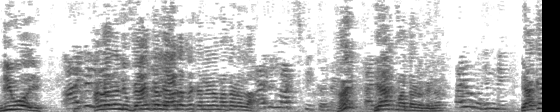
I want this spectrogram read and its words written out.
ನೀವು ಹಂಗಾದ್ರೆ ನೀವು ಬ್ಯಾಂಕಲ್ಲಿ ಯಾರ ಹತ್ರ ಕನ್ನಡ ಮಾತಾಡಲ್ಲ? ಹ? ಯಾಕೆ ಮಾತಾಡೋದಿಲ್ಲ? ಯಾಕೆ?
